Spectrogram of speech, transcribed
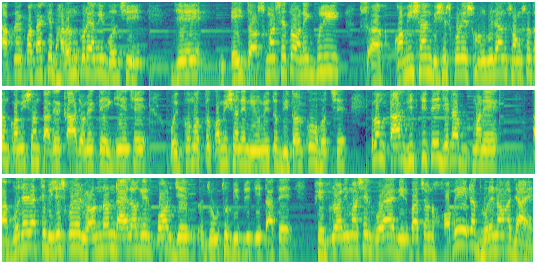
আপনার কথাকে ধারণ করে আমি বলছি যে এই দশ মাসে তো অনেকগুলি কমিশন, বিশেষ করে সংবিধান সংশোধন কমিশন, তাদের কাজ অনেকটা এগিয়েছে। ঐক্যমত্য কমিশনে নিয়মিত বিতর্কও হচ্ছে। এবং তার ভিত্তিতে যেটা মানে বোঝা যাচ্ছে, বিশেষ করে লন্ডন ডায়ালগের পর যে যৌথ বিবৃতি, তাতে ফেব্রুয়ারি মাসের গোড়ায় নির্বাচন হবে, এটা ধরে নেওয়া যায়।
